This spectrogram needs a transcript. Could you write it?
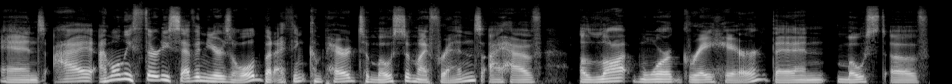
And I, I'm only 37 years old, but I think compared to most of my friends, I have a lot more gray hair than most of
